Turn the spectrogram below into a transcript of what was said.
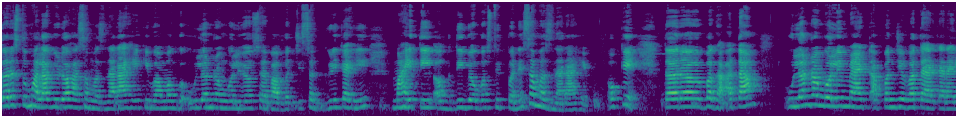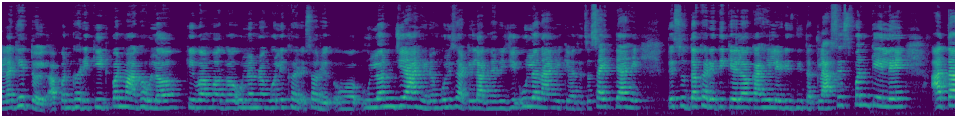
तरच तुम्हाला व्हिडिओ हा समजणार आहे किंवा मग उलन रंगोली व्यवसायाबाबतची सगळी काही माहिती अगदी व्यवस्थितपणे समजणार आहे. ओके? तर बघा आता उलन रंगोली मॅट आपण जेव्हा तयार करायला घेतोय आपण घरी किट पण मागवलं किंवा मग उलन रंगोली खरे सॉरी उलन जी आहे रंगोलीसाठी लागणारी जी उलन आहे किंवा त्याचं साहित्य आहे ते सुद्धा खरेदी केलं काही लेडीजनी तर क्लासेस पण केले. आता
